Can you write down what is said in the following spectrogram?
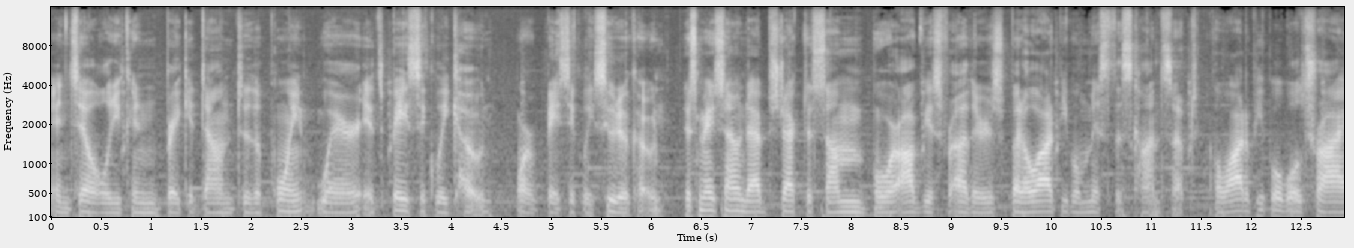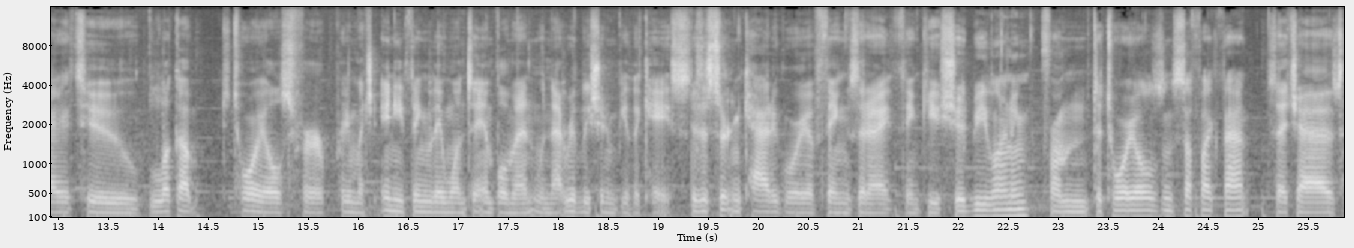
until you can break it down to the point where it's basically code or basically pseudocode. This may sound abstract to some or obvious for others, but a lot of people miss this concept. A lot of people will try to look up tutorials for pretty much anything they want to implement when that really shouldn't be the case. There's a certain category of things that I think you should be learning from tutorials and stuff like that, such as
